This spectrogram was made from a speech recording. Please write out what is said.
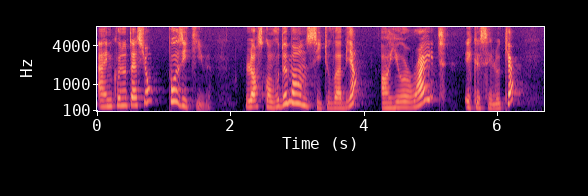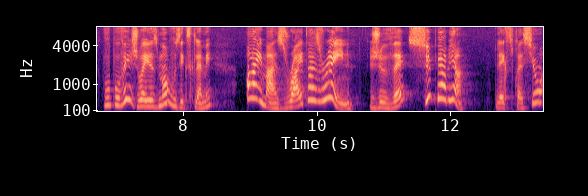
a une connotation positive. Lorsqu'on vous demande si tout va bien, Are you alright et que c'est le cas, vous pouvez joyeusement vous exclamer I'm as right as rain. Je vais super bien. L'expression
